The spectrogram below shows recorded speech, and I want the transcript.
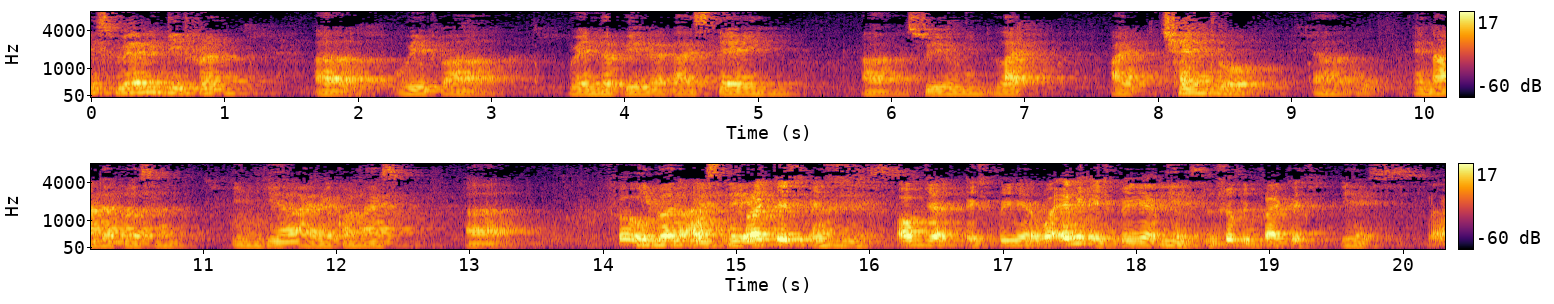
It's very different uh, with uh, when the period I stay in uh, swimming. Like I change to uh, another person. In here, I recognize. Uh, So Even I stay- practice is object experience. Well, any experience, Yes. you should be practiced. yes, No?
